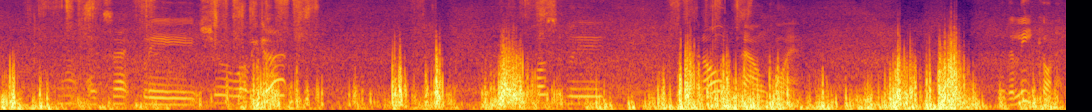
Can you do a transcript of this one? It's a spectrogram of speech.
Not exactly sure what we got. Possibly an old pound coin with a leek on it.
